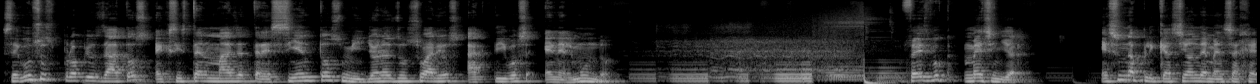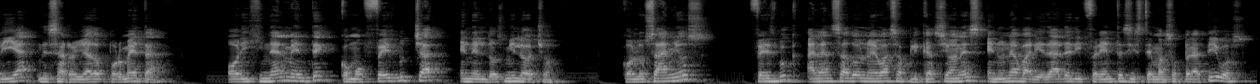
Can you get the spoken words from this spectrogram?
Según sus propios datos, existen más de 300 millones de usuarios activos en el mundo. Facebook Messenger es una aplicación de mensajería desarrollado por Meta, originalmente como Facebook Chat en el 2008. Con los años, Facebook ha lanzado nuevas aplicaciones en una variedad de diferentes sistemas operativos.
